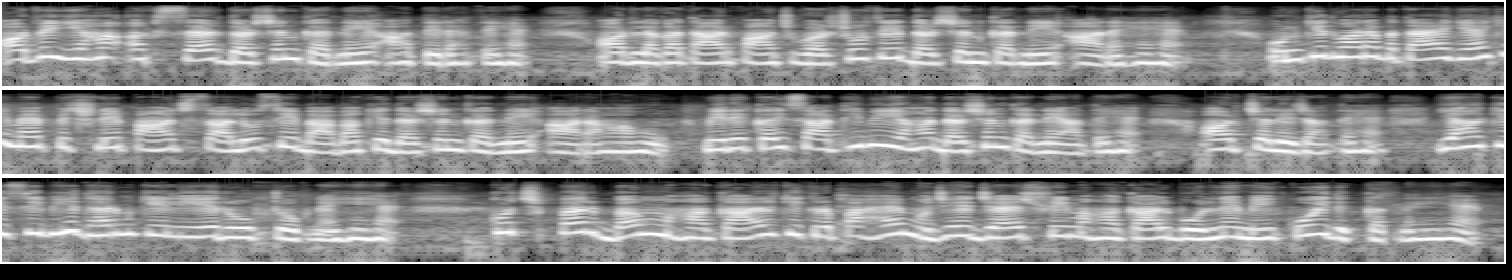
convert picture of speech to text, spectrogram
और वे यहाँ अक्सर दर्शन करने आते रहते हैं और लगातार पाँच वर्षों से दर्शन करने आ रहे हैं। उनके द्वारा बताया गया कि मैं पिछले पाँच सालों से बाबा के दर्शन करने आ रहा हूँ। मेरे कई साथी भी यहाँ दर्शन करने आते हैं और चले जाते हैं। यहाँ किसी भी धर्म के लिए रोक टोक नहीं है। कुछ पर बम महाकाल की कृपा है। मुझे जय श्री महाकाल बोलने में कोई दिक्कत नहीं है।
